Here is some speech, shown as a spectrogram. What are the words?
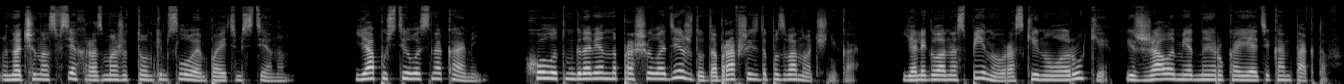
Иначе нас всех размажет тонким слоем по этим стенам». Я опустилась на камень. Холод мгновенно прошил одежду, добравшись до позвоночника. Я легла на спину, раскинула руки и сжала медные рукояти контактов.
